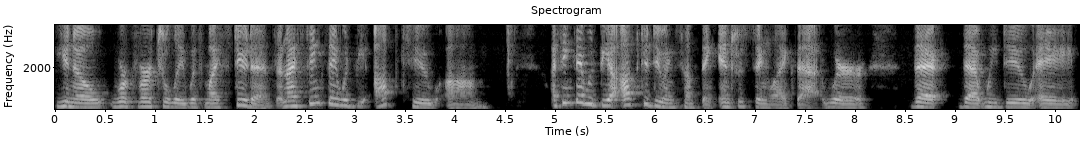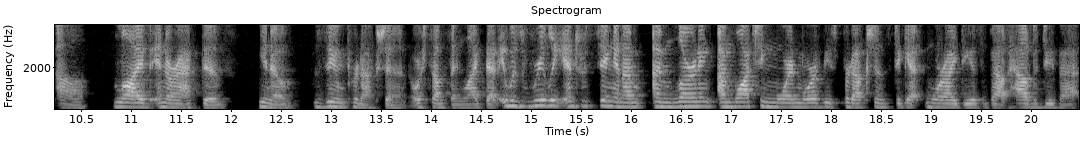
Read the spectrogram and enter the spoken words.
you know work virtually with my students and i think they would be up to um, i think they would be up to doing something interesting like that where that that we do a uh, live interactive you know zoom production or something like that it was really interesting and i'm i'm learning i'm watching more and more of these productions to get more ideas about how to do that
